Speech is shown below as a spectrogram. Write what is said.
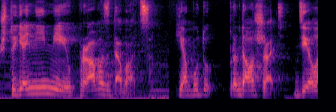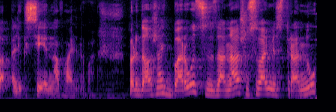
что я не имею права сдаваться. Я буду продолжать дело Алексея Навального, продолжать бороться за нашу с вами страну.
